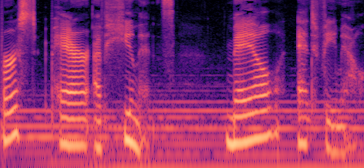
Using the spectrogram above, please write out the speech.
first pair of humans, male and female.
